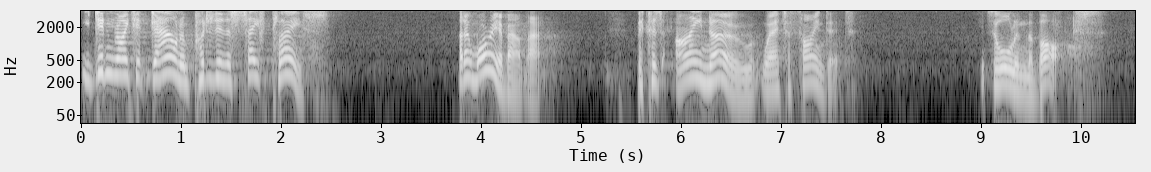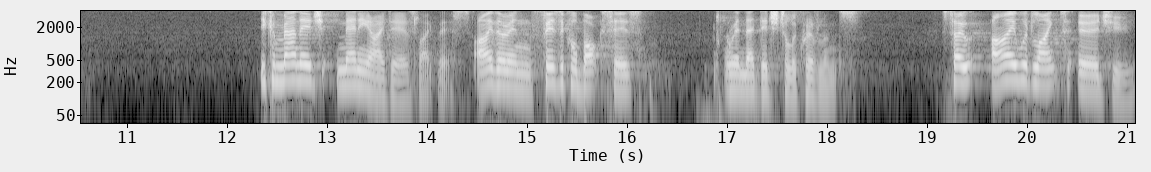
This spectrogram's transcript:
you didn't write it down and put it in a safe place. I don't worry about that because I know where to find it. It's all in the box. You can manage many ideas like this, either in physical boxes or in their digital equivalents. So I would like to urge you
